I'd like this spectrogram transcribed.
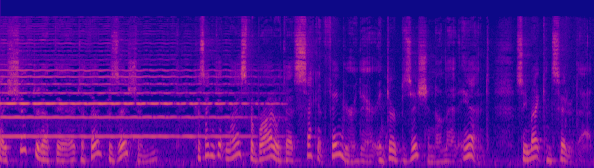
Notice I shifted up there to third position because I can get nice vibrato with that second finger there in third position on that end. So you might consider that.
